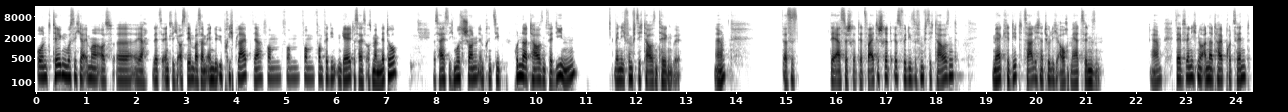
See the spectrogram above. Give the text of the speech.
Und tilgen muss ich ja immer aus, äh, ja, letztendlich aus dem, was am Ende übrig bleibt, ja, vom, vom, vom, vom verdienten Geld, das heißt aus meinem Netto. Das heißt, ich muss schon im Prinzip 100.000 verdienen, wenn ich 50.000 tilgen will. Ja? Das ist der erste Schritt. Der zweite Schritt ist, für diese 50.000 mehr Kredit zahle ich natürlich auch mehr Zinsen. Ja, selbst wenn ich nur anderthalb Prozent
